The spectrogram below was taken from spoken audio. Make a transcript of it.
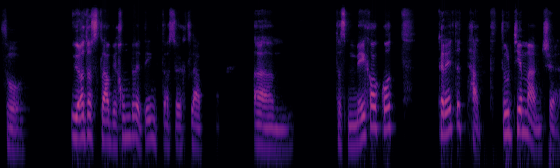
So. Ja, das glaube ich unbedingt. Also ich glaube, ähm, dass mega Gott geredet hat durch die Menschen.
